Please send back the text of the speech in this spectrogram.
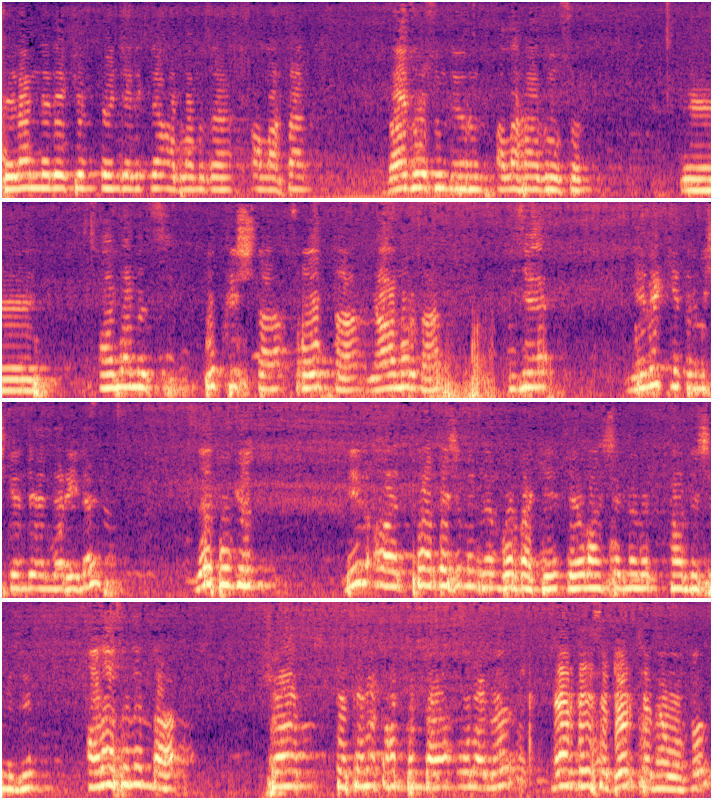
Selamünaleyküm. Öncelikle ablamıza Allah'tan razı olsun diyoruz. Allah razı olsun. Ee, ablamız bu kışta, soğukta, yağmurda bize yemek getirmiş kendi elleriyle. Ve bugün bir kardeşimizin buradaki Ceylan Şenmehmet kardeşimizin anasının da şu an toplama kampında olanı neredeyse dört sene oldu.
